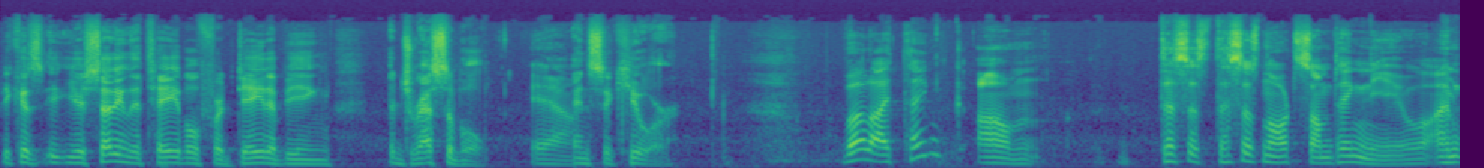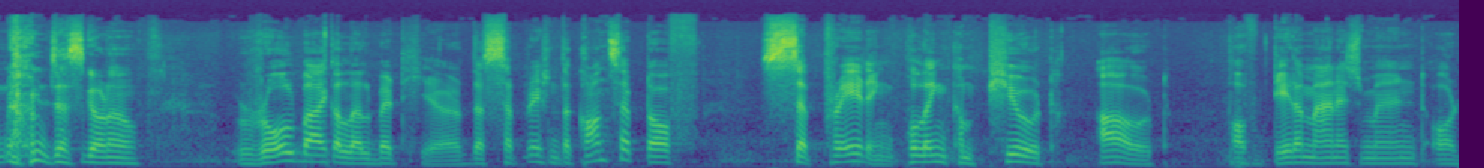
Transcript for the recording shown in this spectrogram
because you're setting the table for data being addressable Yeah. and secure. Well, I think um, this is this is not something new. I'm I'm just gonna roll back a little bit here. The separation, the concept of separating, pulling compute out of data management or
